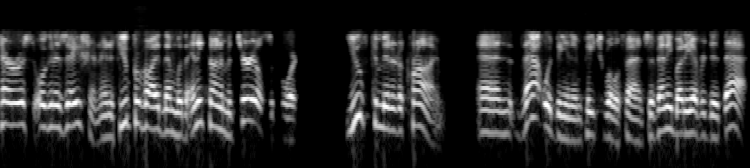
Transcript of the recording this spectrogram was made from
terrorist organization. And if you provide them with any kind of material support, you've committed a crime. And that would be an impeachable offense if anybody ever did that,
